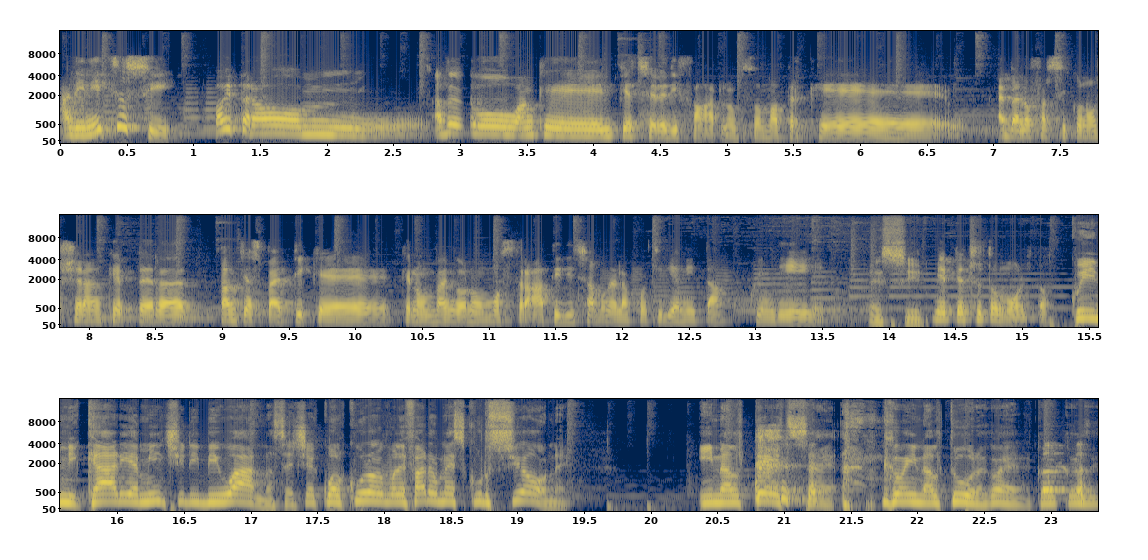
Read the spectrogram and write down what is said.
All'inizio sì, poi però mh, avevo anche il piacere di farlo, insomma, perché è bello farsi conoscere anche per tanti aspetti che, che non vengono mostrati, diciamo, nella quotidianità. Quindi Eh sì. mi è piaciuto molto. Quindi, cari amici di B1, se c'è qualcuno che vuole fare un'escursione in altezza, come in altura, com'è? Co- così,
